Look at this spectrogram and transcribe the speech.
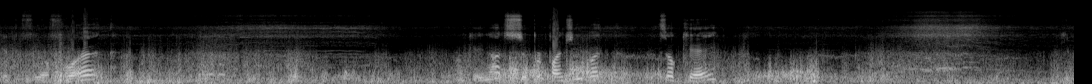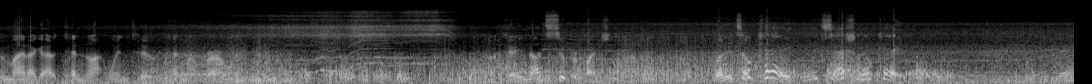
Get the feel for it. Okay, not super punchy, but it's okay. Mind I got a 10 knot wind too, 10 mile per hour wind. Okay, not super punchy, but it's okay. It's actually okay. Okay.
